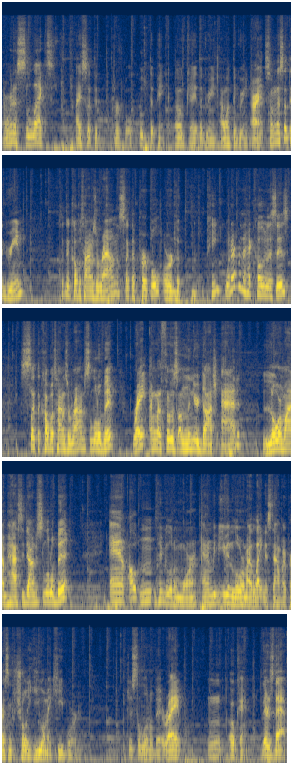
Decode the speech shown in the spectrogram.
And we're to select... I selected purple. Oop, the pink. Okay, the green. I want the green. All right, so I'm to select the green click a couple times around, select the purple or the pink, whatever the heck color this is, select a couple times around just a little bit, right? I'm gonna throw this on linear dodge add, lower my opacity down just a little bit, and I'll mm, maybe a little more, and maybe even lower my lightness down by pressing Control U on my keyboard. Just a little bit, right? Mm, okay, there's that.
